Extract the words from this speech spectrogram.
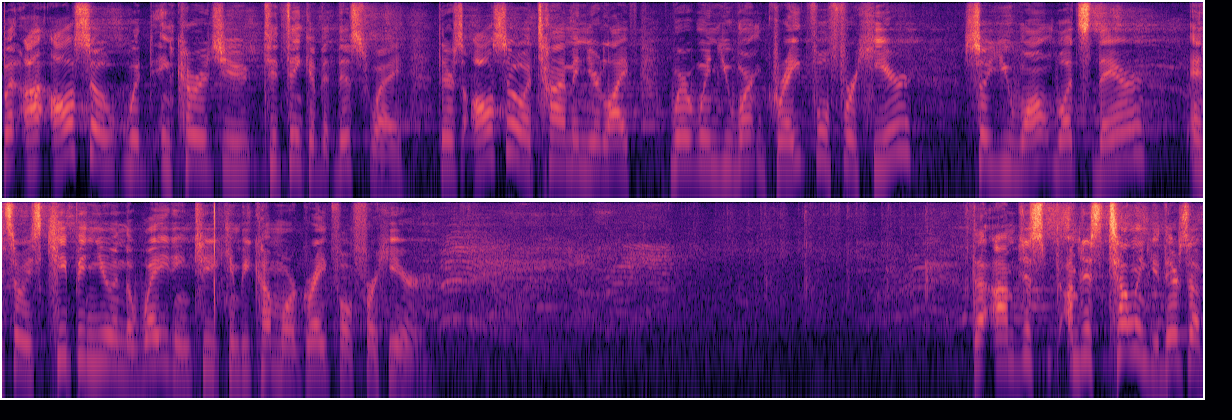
But I also would encourage you to think of it this way. There's also a time in your life where when you weren't grateful for here, so you want what's there, and so he's keeping you in the waiting till you can become more grateful for here. I'm just, I'm just telling you, there's a,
